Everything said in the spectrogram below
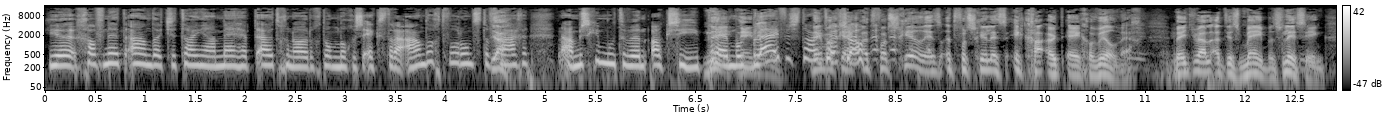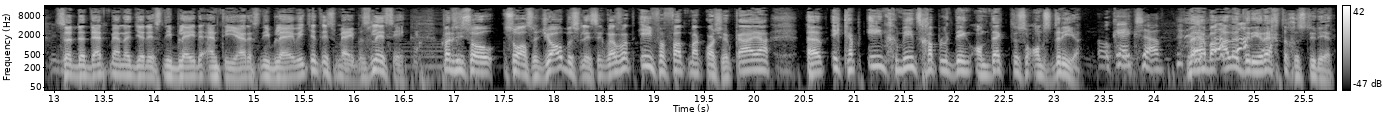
Je gaf net aan dat je Tanja mij hebt uitgenodigd om nog eens extra aandacht voor ons te vragen. Nou, misschien moeten we een actie nee, moet blijven starten nee, maar kijk, het, verschil is, het verschil is, ik ga uit eigen wil weg. Weet je wel, het is mijn beslissing. De dead manager is niet blij, de NTR is niet blij. Weet je, het is mijn beslissing. Precies zo, zoals het jouw beslissing was. Want even Fatma Kosherkaya. Uh, ik heb één gemeenschappelijk ding ontdekt tussen ons drieën. Oké, okay. zo. We hebben alle drie rechten gestudeerd.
